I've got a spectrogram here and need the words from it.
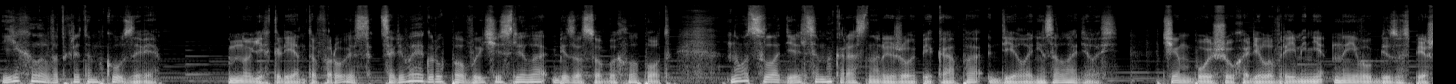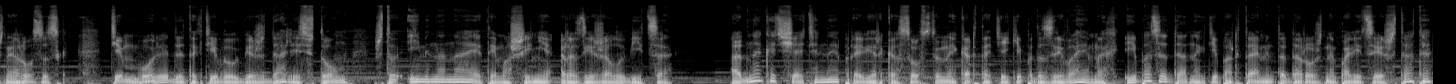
ехала в открытом кузове. Многих клиентов Ройс целевая группа вычислила без особых хлопот, но вот с владельцем красно-рыжего пикапа дело не заладилось. Чем больше уходило времени на его безуспешный розыск, тем более детективы убеждались в том, что именно на этой машине разъезжал убийца. Однако тщательная проверка собственной картотеки подозреваемых и базы данных Департамента дорожной полиции штата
